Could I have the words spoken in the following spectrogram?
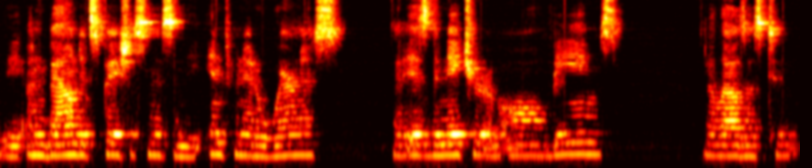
the unbounded spaciousness, and the infinite awareness that is the nature of all beings. It allows us to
